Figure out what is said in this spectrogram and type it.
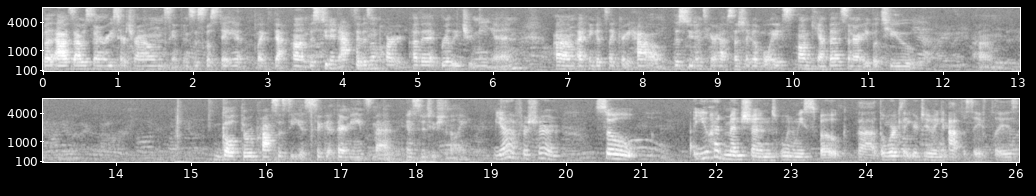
but as I was doing research around San Francisco State, like that, um, the student activism part of it really drew me in. Um, I think it's like great how the students here have such like a voice on campus and are able to um, go through processes to get their needs met institutionally. Yeah, for sure. So you had mentioned when we spoke that the work that you're doing at the Safe Place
